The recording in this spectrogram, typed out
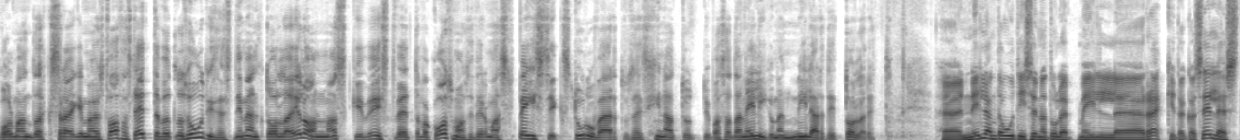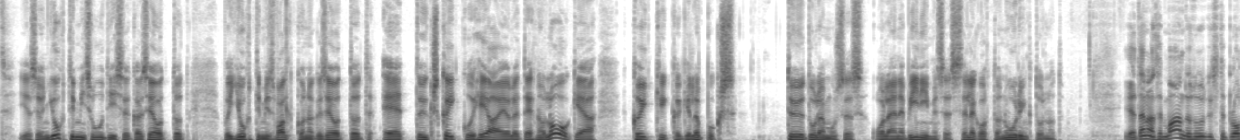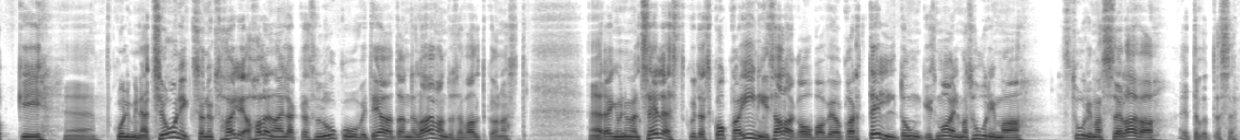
kolmandaks räägime ühest vahvast ettevõtlusuudisest, nimelt olla Elon Muski eestveetava kosmosefirma SpaceX turuväärtuseks hinnatud juba sada nelikümmend miljardit dollarit. Äh, neljanda uudisena tuleb meil äh, rääkida ka sellest ja see on juhtimisuudisega seotud või juhtimisvaldkonnaga seotud, et ükskõik kui hea ei ole tehnoloogia, kõik ikkagi lõpuks töö tulemuses oleneb inimesest, selle kohta on uuring tulnud ja tänase majandusuudiste ploki eh, kulminatsiooniks on üks halenaljakas lugu või teadaanne laevanduse valdkonnast. Eh, räägime nimelt sellest, kuidas kokaiini salakaubaveo kartell tungis maailma suurima, suurimasse laevaettevõttesse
